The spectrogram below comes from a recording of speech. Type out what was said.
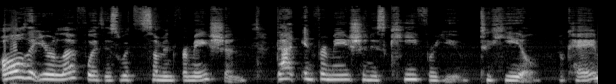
all that you're left with is with some information that information is key for you to heal Okay,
